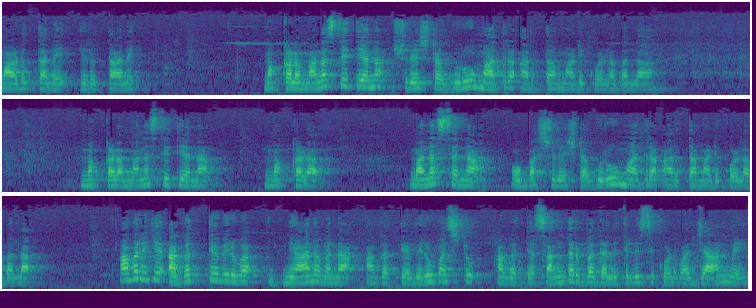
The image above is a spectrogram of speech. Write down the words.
ಮಾಡುತ್ತಲೇ ಇರುತ್ತಾನೆ. ಮಕ್ಕಳ ಮನಸ್ಥಿತಿಯನ್ನು ಶ್ರೇಷ್ಠ ಗುರು ಮಾತ್ರ ಅರ್ಥ ಮಾಡಿಕೊಳ್ಳಬಲ್ಲ. ಮಕ್ಕಳ ಮನಸ್ಥಿತಿಯನ್ನು ಮಕ್ಕಳ ಮನಸ್ಸನ್ನು ಒಬ್ಬ ಶ್ರೇಷ್ಠ ಗುರು ಮಾತ್ರ ಅರ್ಥ ಮಾಡಿಕೊಳ್ಳಬಲ್ಲ. ಅವರಿಗೆ ಅಗತ್ಯವಿರುವ ಜ್ಞಾನವನ್ನು, ಅಗತ್ಯವಿರುವಷ್ಟು ಅಗತ್ಯ ಸಂದರ್ಭದಲ್ಲಿ ತಿಳಿಸಿಕೊಡುವ ಜಾಣ್ಮೆ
